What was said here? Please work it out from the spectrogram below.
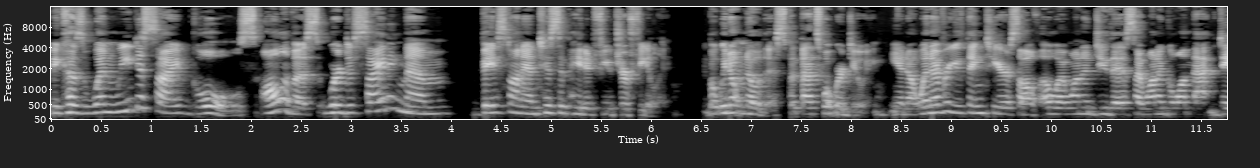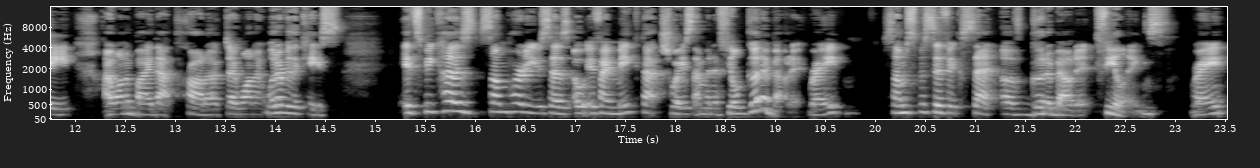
Because when we decide goals, all of us, we're deciding them based on anticipated future feeling. But we don't know this, but that's what we're doing. You know, whenever you think to yourself, oh, I want to do this, I want to go on that date, I want to buy that product, I want to, whatever the case, it's because some part of you says, oh, if I make that choice, I'm going to feel good about it, right? Some specific set of good about it feelings. right?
